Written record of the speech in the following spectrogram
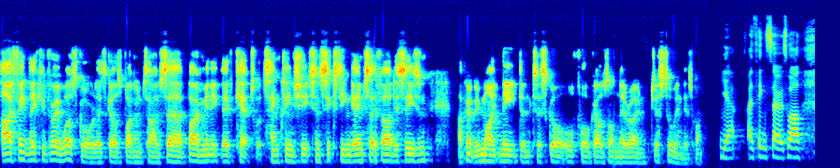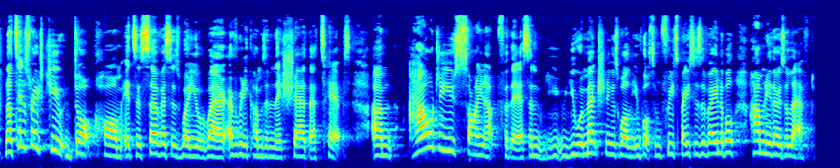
I think they could very well score all those goals by themselves. Uh, Bayern Munich, they've kept what ten clean sheets in 16 games so far this season. I think we might need them to score all four goals on their own just to win this one. Yeah, I think so as well. Now, tipsterhq.com, it's a service where you're where everybody comes in and they share their tips. Um, how do you sign up for this? And you, you were mentioning as well that you've got some free spaces available. How many of those are left?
